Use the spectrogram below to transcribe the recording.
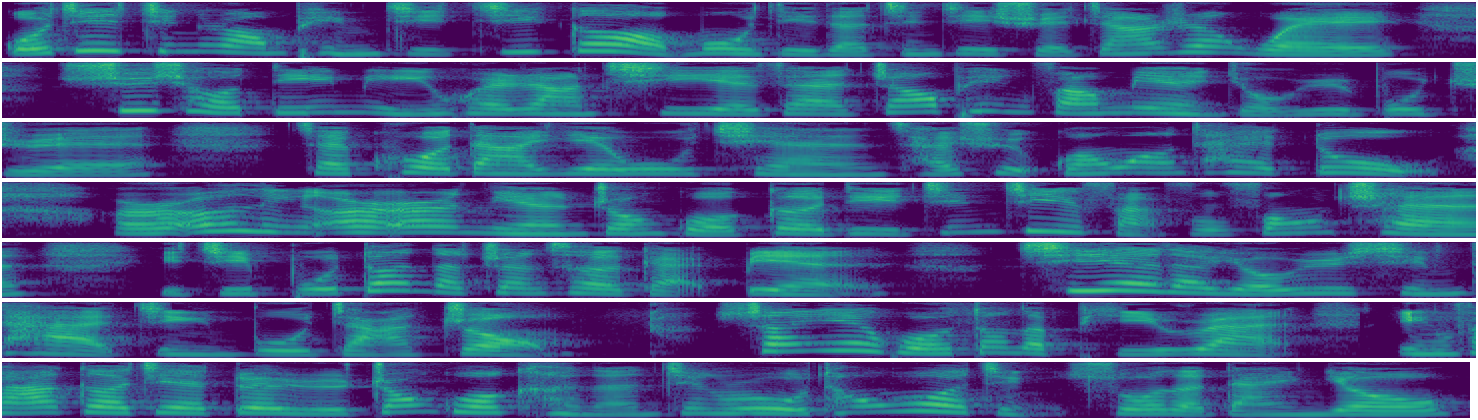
国际金融评级机构穆迪的经济学家认为，需求低迷会让企业在招聘方面犹豫不决，在扩大业务前采取观望态度。而二零二二年中国各地经济反复封城以及不断的政策改变，企业的犹豫心态进一步加重，商业活动的疲软，引发各界对于中国可能进入通货紧缩的担忧。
